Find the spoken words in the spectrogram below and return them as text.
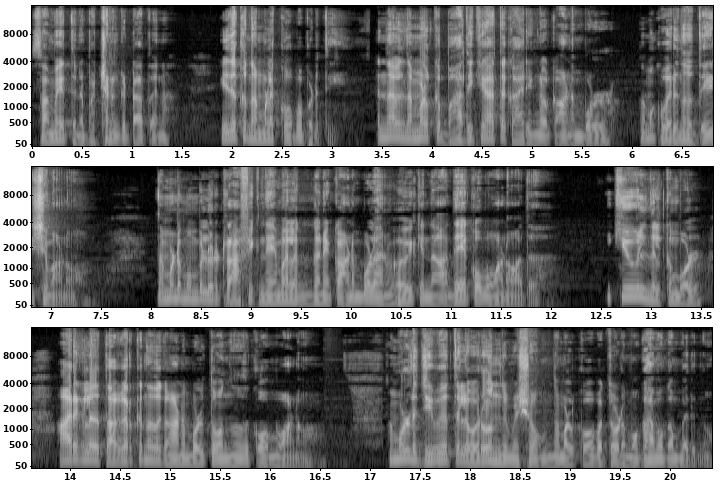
സമയത്തിന് ഭക്ഷണം കിട്ടാത്തതിന് ഇതൊക്കെ നമ്മളെ കോപപ്പെടുത്തി. എന്നാൽ നമ്മൾക്ക് ബാധിക്കാത്ത കാര്യങ്ങൾ കാണുമ്പോൾ നമുക്ക് വരുന്നത് ദേഷ്യമാണോ? നമ്മുടെ മുമ്പിൽ ഒരു ട്രാഫിക് നിയമലംഘനെ കാണുമ്പോൾ അനുഭവിക്കുന്ന അതേ കോപമാണോ അത്? ഈ ക്യൂവിൽ നിൽക്കുമ്പോൾ ആരെങ്കിലും തകർക്കുന്നത് കാണുമ്പോൾ തോന്നുന്നത് കോപമാണോ? നമ്മളുടെ ജീവിതത്തിൽ ഓരോ നിമിഷവും നമ്മൾ കോപത്തോടെ മുഖാമുഖം വരുന്നു.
